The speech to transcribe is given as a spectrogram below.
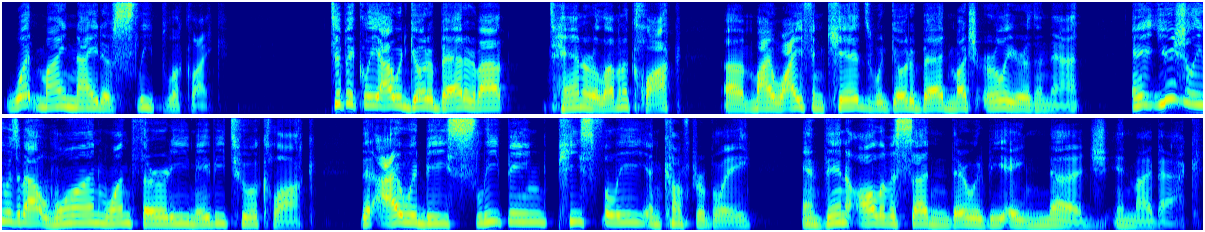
what my night of sleep looked like. Typically, I would go to bed at about 10 or 11 o'clock. uh, my wife and kids would go to bed much earlier than that. And it usually was about 1, 1.30, maybe 2 o'clock that I would be sleeping peacefully and comfortably. And then all of a sudden, there would be a nudge in my back.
